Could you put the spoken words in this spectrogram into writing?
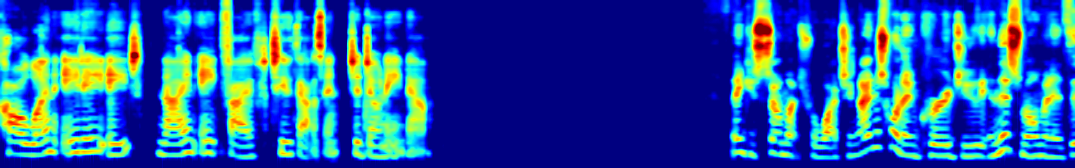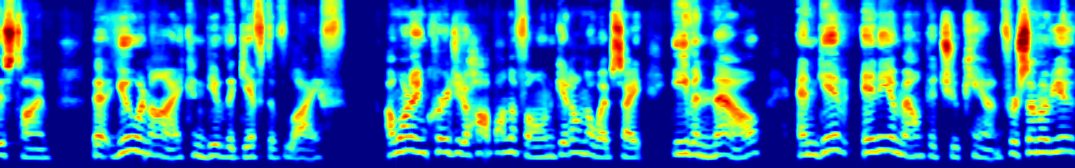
Call 1 888 985 2000 to donate now. Thank you so much for watching. I just want to encourage you in this moment, at this time, that you and I can give the gift of life. I want to encourage you to hop on the phone, get on the website, even now, and give any amount that you can. For some of you,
